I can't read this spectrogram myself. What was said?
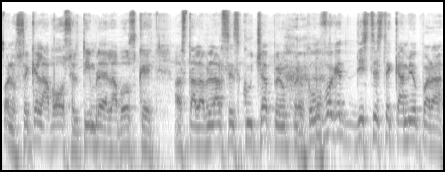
Bueno, sé que la voz, el timbre de la voz que hasta al hablar se escucha, pero, pero ¿cómo fue que diste este cambio para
